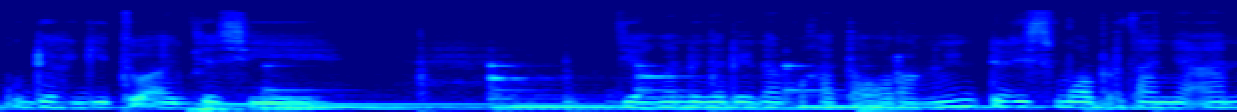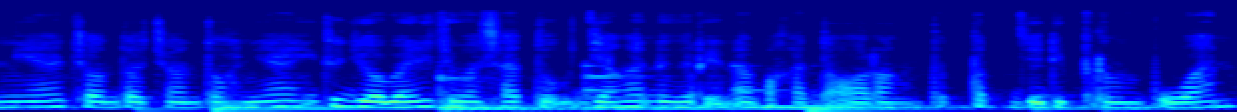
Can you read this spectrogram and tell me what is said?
Udah gitu aja sih. Jangan dengerin apa kata orang. Ini dari semua pertanyaannya contoh-contohnya itu jawabannya cuma satu. Jangan dengerin apa kata orang. Tetap jadi perempuan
